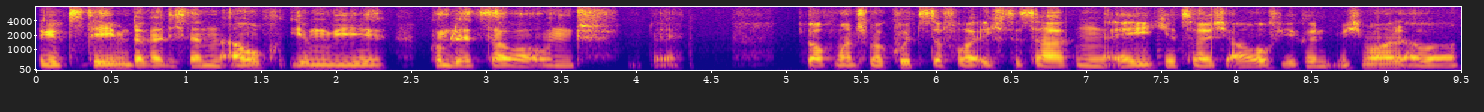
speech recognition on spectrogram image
Da gibt es Themen, da werde ich dann auch irgendwie komplett sauer und nee. ich war auch manchmal kurz davor, echt zu sagen, ey, jetzt höre ich auf, ihr könnt mich mal, aber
